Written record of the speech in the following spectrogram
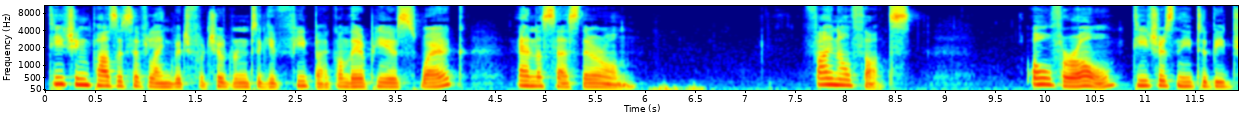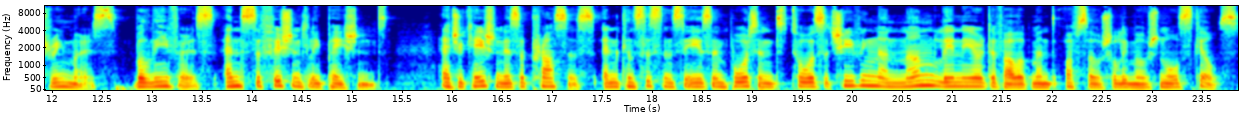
Teaching positive language for children to give feedback on their peers' work and assess their own. Final thoughts. Overall, teachers need to be dreamers, believers, and sufficiently patient. Education is a process, and consistency is important towards achieving a non-linear development of social emotional skills.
